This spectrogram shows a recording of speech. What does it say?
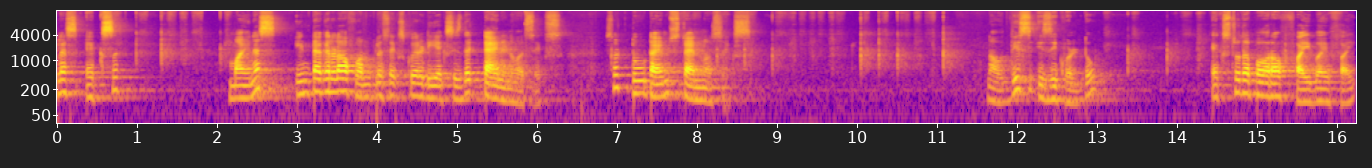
plus x minus integral of 1 plus x square dx is the tan inverse x. So, 2 times tan inverse x. Now, this is equal to x to the power of 5 by 5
